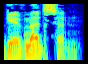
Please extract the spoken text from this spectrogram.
give medicine.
